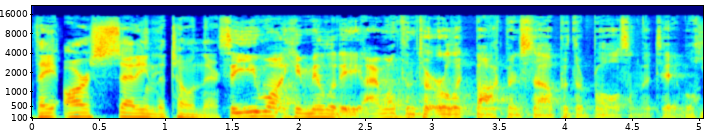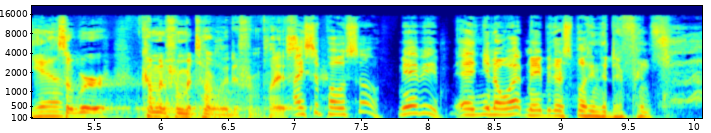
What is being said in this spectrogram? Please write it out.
they are setting the tone there. So you want humility. I want them to Erlich Bachman style put their balls on the table. Yeah. So we're coming from a totally different place. I suppose so. Maybe, and you know what? Maybe they're splitting the difference.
